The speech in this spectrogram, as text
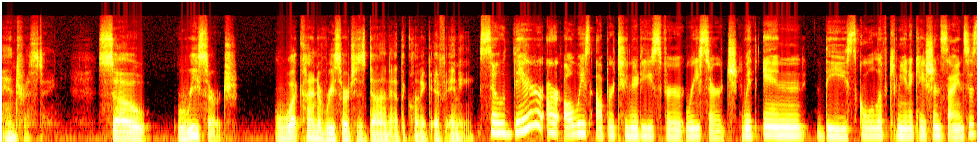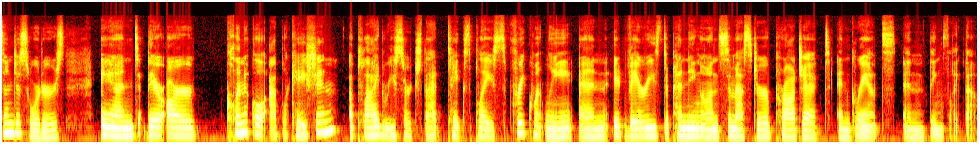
Interesting. So, research what kind of research is done at the clinic, if any? So, there are always opportunities for research within the School of Communication Sciences and Disorders, and there are clinical application, applied research that takes place frequently, and it varies depending on semester, project, and grants, and things like that.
